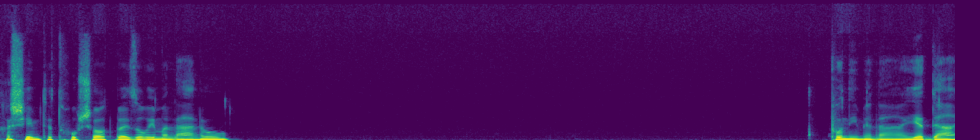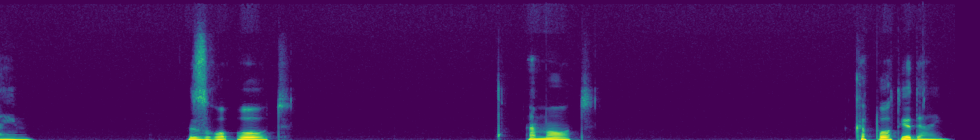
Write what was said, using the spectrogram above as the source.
חשים את התחושות באזורים הללו. פונים אל הידיים, זרועות, אמות, כפות ידיים.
